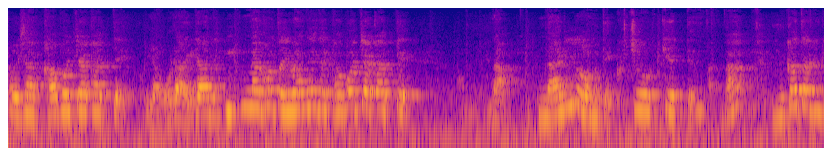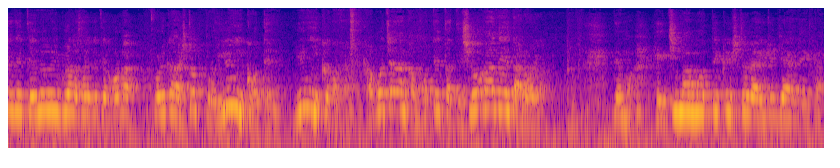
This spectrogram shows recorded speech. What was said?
おじさんかぼちゃ買って。いや俺はいらねえ。そんなこと言わねえでかぼちゃ買って。ななりを見て口を切ってんだな。浴衣掛けで手拭いぶら下げてほらこれから一っ風呂湯に行こうってね。湯に行くのがねかぼちゃなんか持ってったってしょうがねえだろうよ。でもヘチマ持ってく人がいるじゃねえか。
